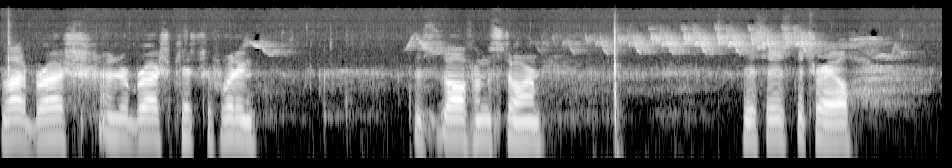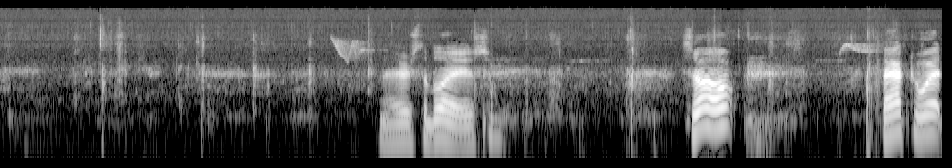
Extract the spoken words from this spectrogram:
a lot of brush, underbrush, catch your footing. This is all from the storm. This is the trail. There's the blaze. So, back to wet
